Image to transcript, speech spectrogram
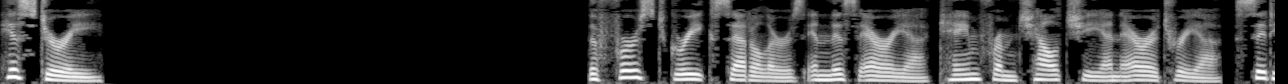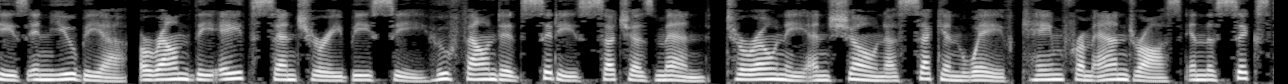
History The first Greek settlers in this area came from Chalchi and Eretria, cities in Euboea, around the 8th century BC who founded cities such as Mende, Toroni and Shone. A second wave came from Andros in the 6th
